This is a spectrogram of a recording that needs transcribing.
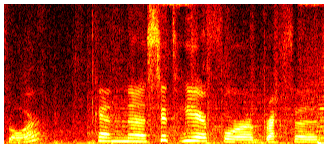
floor. You can uh, sit here for breakfast.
